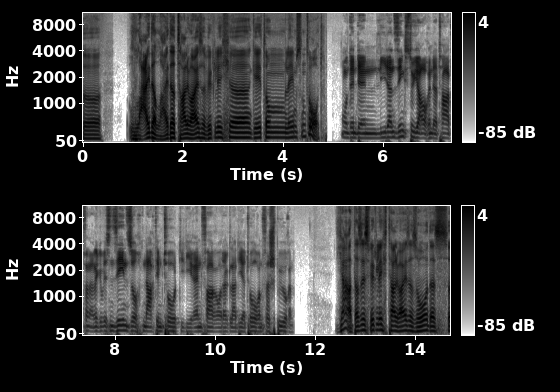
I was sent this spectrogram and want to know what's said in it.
äh, leider, leider teilweise wirklich äh, geht um Lebens und Tod. Und in den Liedern singst du ja auch in der Tat von einer gewissen Sehnsucht nach dem Tod, die die Rennfahrer oder Gladiatoren verspüren. Ja, das ist wirklich teilweise so, dass äh,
